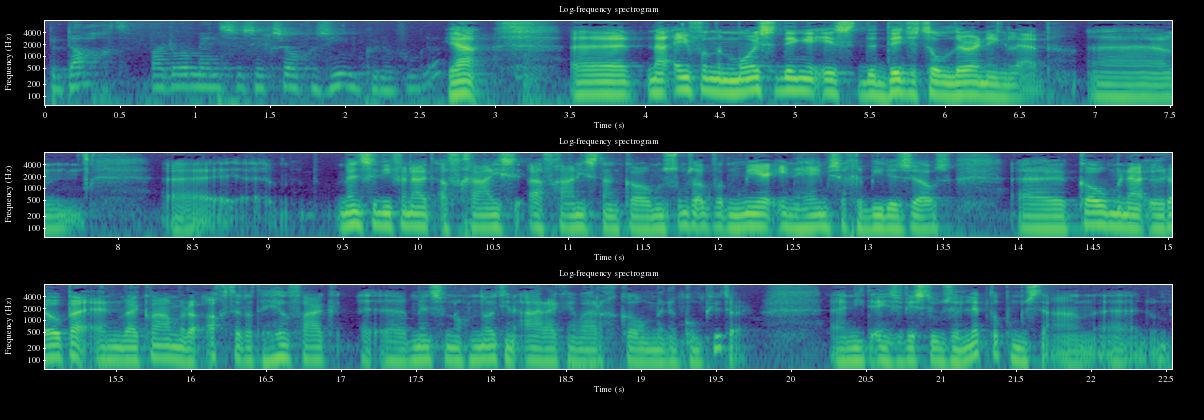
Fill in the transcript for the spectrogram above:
bedacht, waardoor mensen zich zo gezien kunnen voelen? Ja, uh, nou een van de mooiste dingen is de Digital Learning Lab. Uh, uh, mensen die vanuit Afghanis- Afghanistan komen, soms ook wat meer inheemse gebieden zelfs, eh, komen naar Europa. En wij kwamen erachter dat heel vaak eh, eh, mensen nog nooit in aanraking waren gekomen met een computer. En niet eens wisten hoe ze een laptop moesten aandoen.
